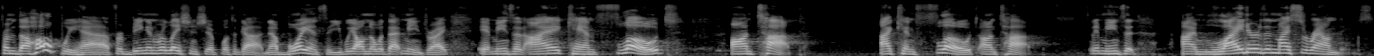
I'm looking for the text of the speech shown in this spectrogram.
from the hope we have for being in relationship with God. Now, buoyancy, we all know what that means, right? It means that I can float on top. I can float on top. It means that I'm lighter than my surroundings.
